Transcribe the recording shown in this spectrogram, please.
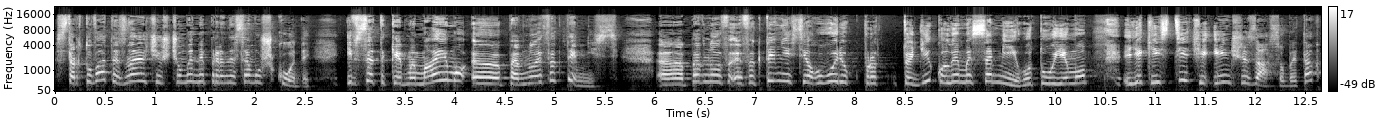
стартувати, знаючи, що ми не принесемо шкоди. І все-таки ми маємо е, певну ефективність. Е, певну ефективність я говорю про тоді, коли ми самі готуємо якісь ті чи інші засоби. Так?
